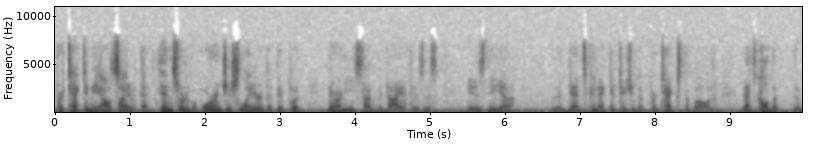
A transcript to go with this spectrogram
protecting the outside of it. That thin sort of orangish layer that they put there on each side of the diaphysis is the, uh, the dense connective tissue that protects the bone. That's called the, the,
